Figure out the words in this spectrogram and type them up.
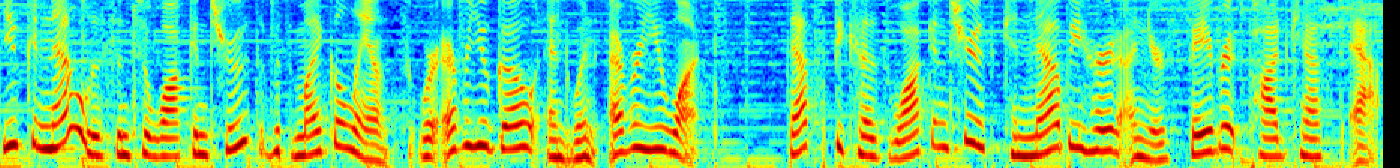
You can now listen to Walk in Truth with Michael Lance wherever you go and whenever you want. That's because Walk in Truth can now be heard on your favorite podcast app.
